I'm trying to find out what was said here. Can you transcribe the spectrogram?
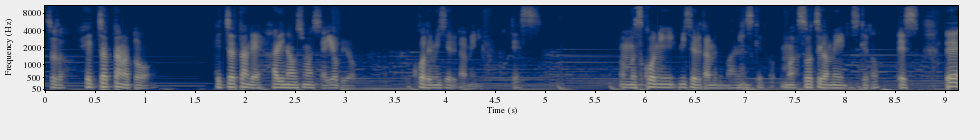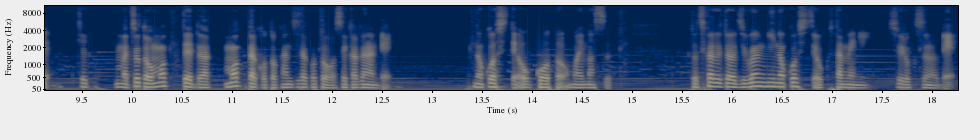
ちょっと減っちゃったのと、減っちゃったんで貼り直しました、予備を。ここで見せるためにです。ま息子に見せるためでもあるんですけど、まあそっちがメインですけど、です。で、けまあちょっと思ってた、思ったこと、感じたことをせっかくなんで、残しておこうと思います。どっちかというと自分に残しておくために収録するので、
